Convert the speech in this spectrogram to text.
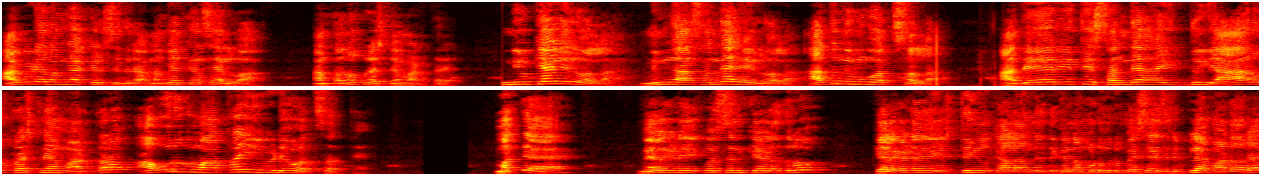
ಆ ವಿಡಿಯೋ ನಮ್ಗೆ ನಮ್ಗೇನು ನಮ್ಗೇನ್ ಕೆಲಸ ಇಲ್ವಾ? ಅಂತಾನು ಪ್ರಶ್ನೆ ಮಾಡ್ತಾರೆ. ನೀವು ಕೇಳಿಲ್ವಲ್ಲ, ನಿಮ್ಗೆ ಆ ಸಂದೇಹ ಇಲ್ವಲ್ಲ, ಅದು ನಿಮ್ಗೆ ಒತ್ಸಲ್ಲ. ಅದೇ ರೀತಿ ಸಂದೇಹ ಇದ್ದು ಯಾರು ಪ್ರಶ್ನೆ ಮಾಡ್ತಾರೋ ಅವ್ರಿಗೂ ಮಾತ್ರ ಈ ವಿಡಿಯೋ ಒತ್ಸತ್ತೆ. ಮತ್ತೆ ಮೇಲ್ಗಡೆ ಈ ಕ್ವಶನ್ ಕೇಳಿದ್ರು, ಕೆಳಗಡೆ ಎಷ್ಟು ತಿಂಗಳ ಕಾಲ ಅಂದಿದ್ದಕ್ಕೆ ನಮ್ಮ ಹುಡುಗರು ಮೆಸೇಜ್ ರಿಪ್ಲೈ ಮಾಡೋರೆ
